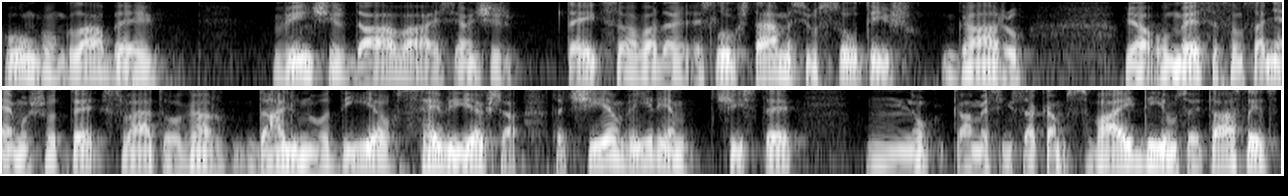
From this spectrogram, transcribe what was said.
kungu un glābēju, viņš ir dāvājis, ja viņš ir teicis savā vārdā, es lūgšu tēmu, es jums sūtīšu garu, Ja, mēs esam saņēmuši šo svēto garu, daļu no Dieva, sevi iekšā. Tad šiem vīriem šis te, mm, nu, kā mēs viņiem sakām, svaidījums vai tās lietas,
